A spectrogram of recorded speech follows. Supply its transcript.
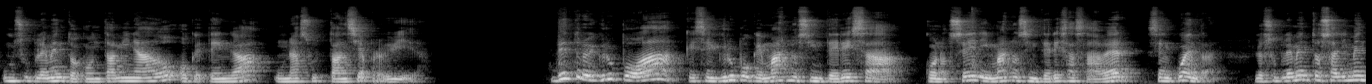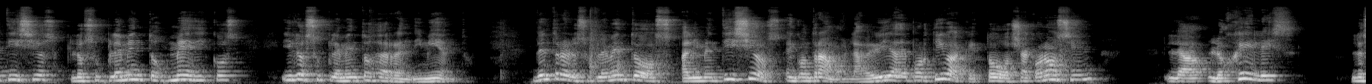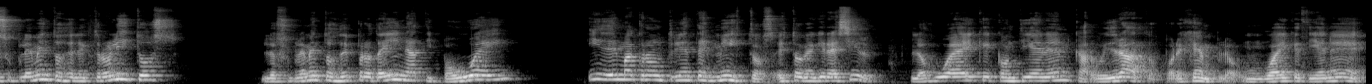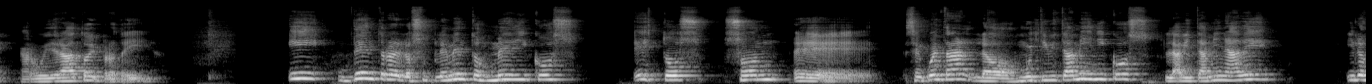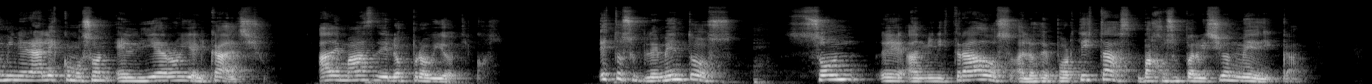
un suplemento contaminado o que tenga una sustancia prohibida. Dentro del grupo A, que es el grupo que más nos interesa conocer y más nos interesa saber, se encuentran los suplementos alimenticios, los suplementos médicos y los suplementos de rendimiento. Dentro de los suplementos alimenticios encontramos las bebidas deportivas que todos ya conocen, los geles, los suplementos de electrolitos, los suplementos de proteína tipo whey y de macronutrientes mixtos. ¿Esto qué quiere decir? Los whey que contienen carbohidratos, por ejemplo, un whey que tiene carbohidrato y proteína. Y dentro de los suplementos médicos, estos son, eh, se encuentran los multivitamínicos, la vitamina D y los minerales como son el hierro y el calcio, además de los probióticos. Estos suplementos son eh, administrados a los deportistas bajo supervisión médica.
